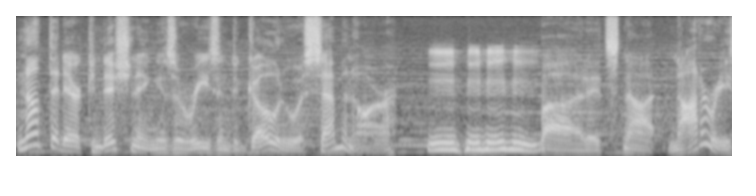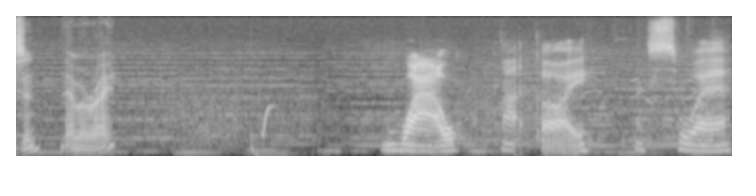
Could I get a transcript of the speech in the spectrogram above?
Not that air conditioning is a reason to go to a seminar, mm-hmm. but it's not not a reason, am I right? wow, that guy. I swear.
